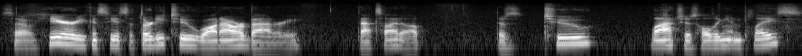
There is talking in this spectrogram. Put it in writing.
So here you can see it's a 32 watt hour battery, that side up. There's two latches holding it in place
